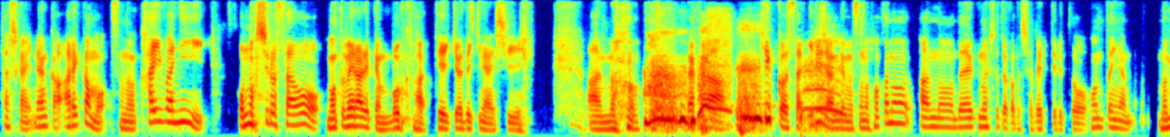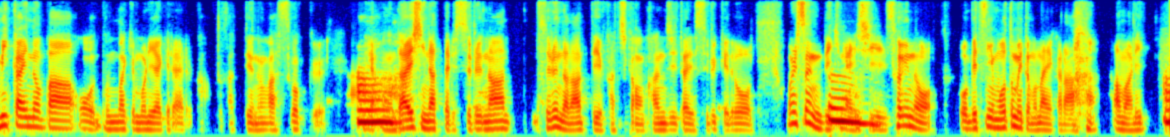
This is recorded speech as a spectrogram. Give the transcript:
確かになんかあれかも、その会話に面白さを求められても僕は提供できないし、あの、だから結構さ、いるじゃん。でもその他のあの大学の人とかと喋ってると、本当になんだろう飲み会の場をどんだけ盛り上げられるかとかっていうのがすごく大事になったりするな、するんだなっていう価値観を感じたりするけど、俺そういうのできないし、うんそういうのを別に求めてもないから、あまり。だ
